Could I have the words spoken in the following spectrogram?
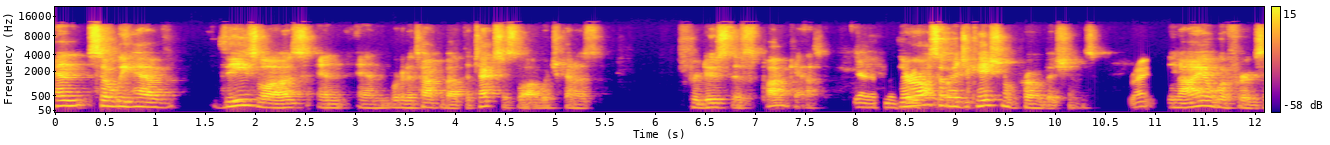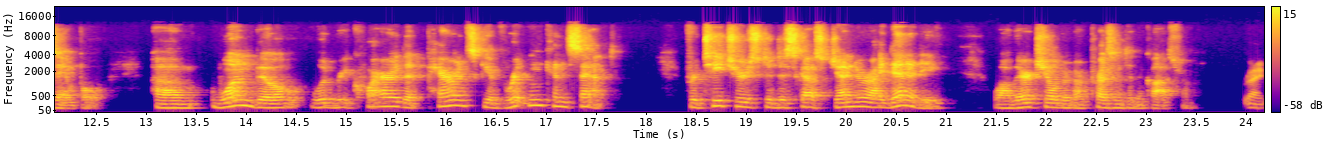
And so we have these laws, and, and we're going to talk about the Texas law, which kind of produced this podcast. Yeah, there are also educational prohibitions. Right. In Iowa, for example, um, one bill would require that parents give written consent for teachers to discuss gender identity while their children are present in the classroom. Right.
